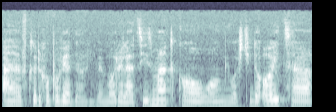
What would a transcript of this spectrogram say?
e, w których opowiada nie wiem, o relacji z matką, o miłości do ojca,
